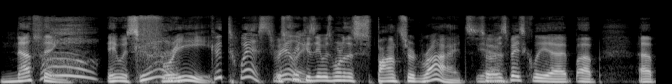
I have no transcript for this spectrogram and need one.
Nothing. it was free. Good twist, really. because it was one of the sponsored rides. So it was basically a, a, a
